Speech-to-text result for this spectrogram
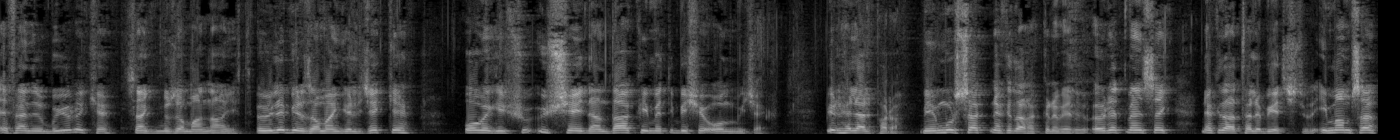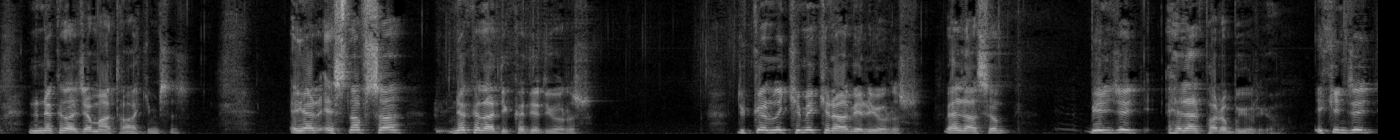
Efendimiz buyuruyor ki sanki bu zamana ait. Öyle bir zaman gelecek ki o vakit şu üç şeyden daha kıymetli bir şey olmayacak. Bir helal para. Memursak ne kadar hakkını veriyor. Öğretmensek ne kadar talebe yetiştiriyor. İmamsa ne kadar cemaat hakimsiz. Eğer esnafsa ne kadar dikkat ediyoruz. Dükkanını kime kira veriyoruz. Velhasıl birinci helal para buyuruyor. İkinci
